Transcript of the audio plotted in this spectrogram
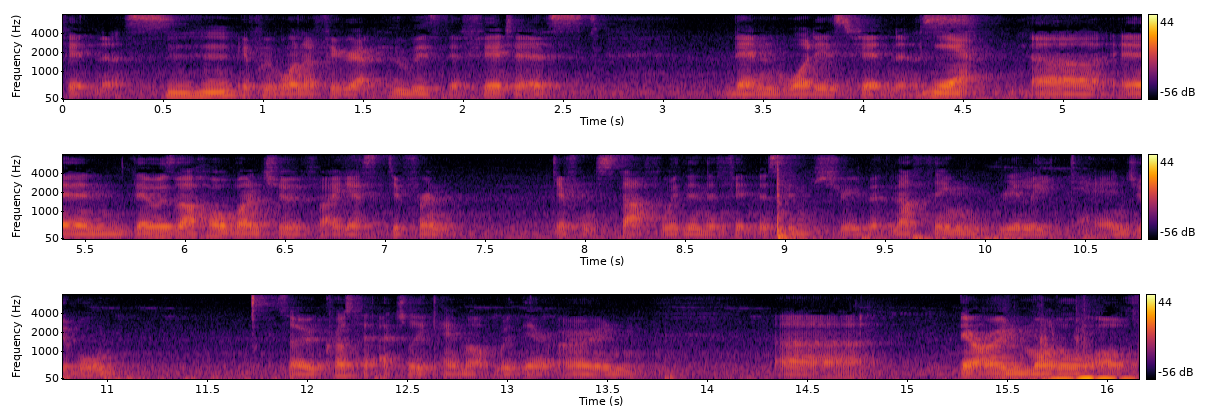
fitness. Mhm. If we want to figure out who is the fittest, then what is fitness? Yeah. Uh, and there was a whole bunch of, I guess, different different stuff within the fitness industry, but nothing really tangible. So CrossFit actually came up with their own uh, their own model of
